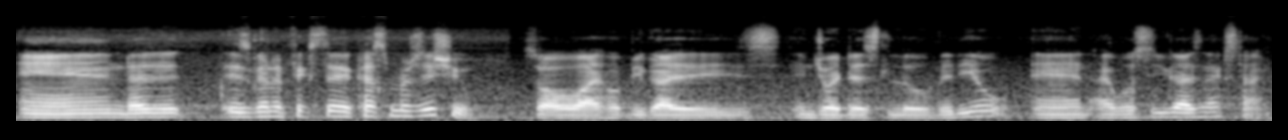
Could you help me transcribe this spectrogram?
and it is gonna fix the customer's issue. So I hope you guys enjoyed this little video and I will see you guys next time.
